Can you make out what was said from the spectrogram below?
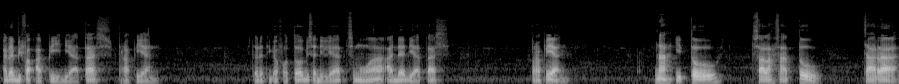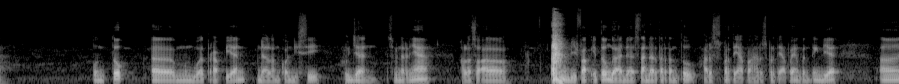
Ada bivak api di atas perapian. Itu ada tiga foto bisa dilihat semua ada di atas perapian. Nah itu salah satu cara untuk e, membuat perapian dalam kondisi hujan. Sebenarnya kalau soal bivak itu nggak ada standar tertentu harus seperti apa harus seperti apa. Yang penting dia uh,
